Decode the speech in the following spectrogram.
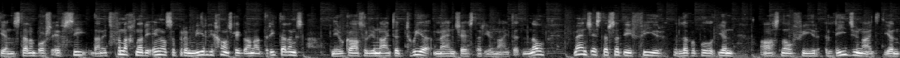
teen Stellenbosch FC. Dan net vinnig na die Engelse Premierliga. Ons kyk daarna drie tellings. Newcastle United 2, Manchester United 0, Manchester City 4, Liverpool 1, Arsenal 4, Leeds United 1.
